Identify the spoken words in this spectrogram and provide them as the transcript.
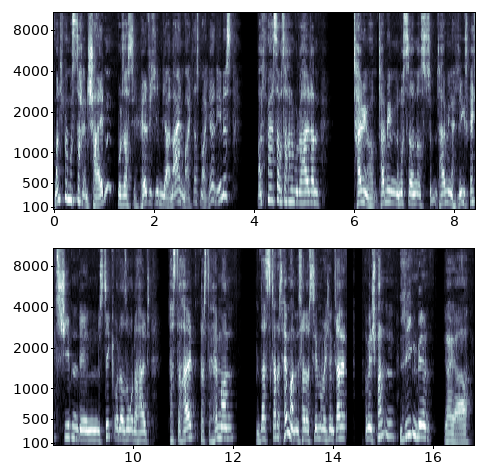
manchmal musst du doch entscheiden, wo du sagst, helfe ich ihm, ja, nein, mach ich das, mach ich ja, jenes. Manchmal hast du aber Sachen, wo du halt dann Timing, Timing, da musst du dann aus bestimmten Timing nach links, rechts schieben, den Stick oder so, oder halt Taste halten, Taste hämmern. Und das ist gerade das Hämmern, ist halt das Thema, weil ich dann gerade am entspannten liegen bin und, ja, ja,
